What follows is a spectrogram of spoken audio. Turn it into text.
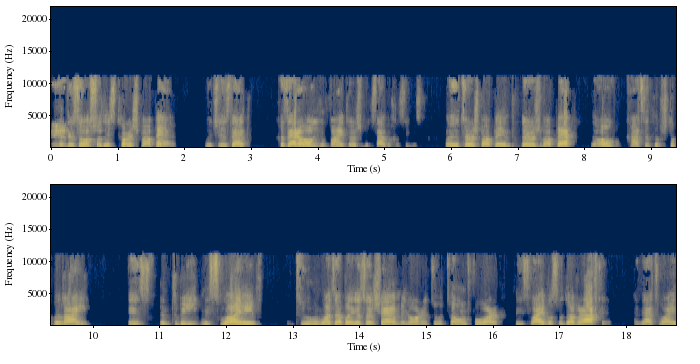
And but there's also this Torah Peh, which is that because that all you can find Torah B'Ksav Chasidus. But the Torah Peh and Torah Peh, the whole concept of stuperai is to be misloiv to one's avodas Hashem in order to atone for these libels with davarache. And that's why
